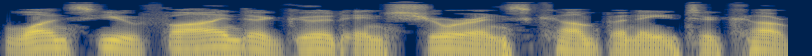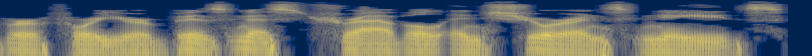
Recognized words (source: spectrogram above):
Once you find a good insurance company to cover for your business travel insurance needs,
